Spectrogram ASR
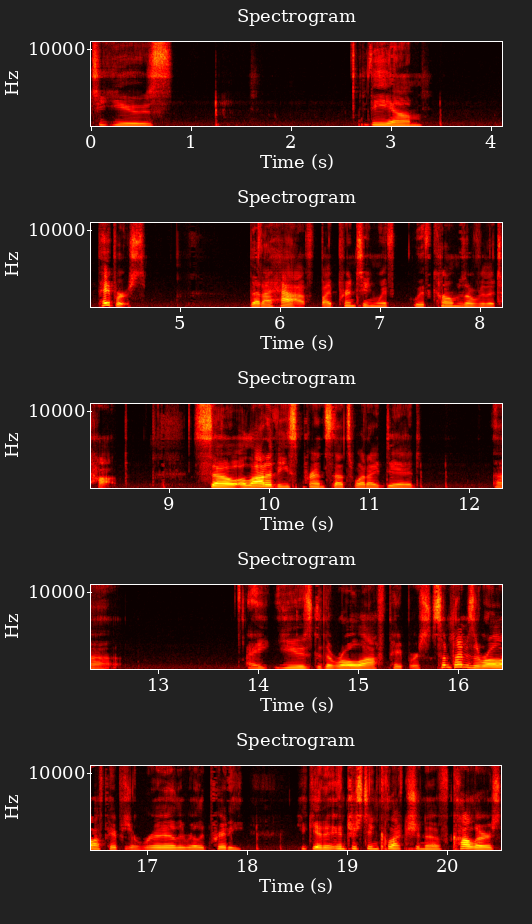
to use the um, papers that I have by printing with, with combs over the top. So a lot of these prints, that's what I did. Uh, I used the roll-off papers. Sometimes the roll-off papers are really, really pretty. You get an interesting collection of colors,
